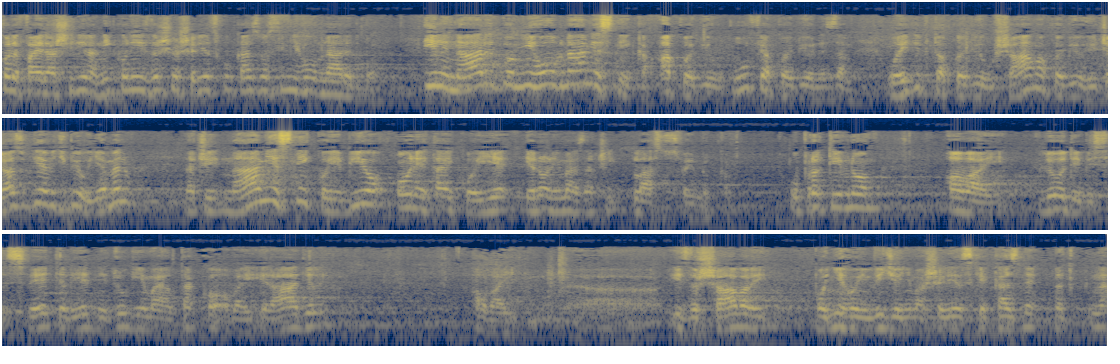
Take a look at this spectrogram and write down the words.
Hulefa i Rašidina niko nije izvršio šerijetsku kaznu osim njihovom naredbom. Ili naredbom njihovog namjesnika. Ako je bio u Kufi, ako je bio, ne znam, u Egiptu, ako je bio u Šama, ako je bio u Hidžazu, gdje je već bio u Jemenu, Znači, namjesnik koji je bio, on je taj koji je, jer on ima, znači, vlast u svojim rukama. U protivnom, ovaj, ljudi bi se svetili jedni drugima, jel tako, ovaj, i radili, ovaj, uh, izvršavali po njihovim viđenjima šerijetske kazne, na, na,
